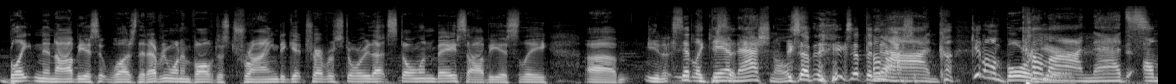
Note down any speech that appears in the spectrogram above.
blatant and obvious it was that everyone involved was trying to get Trevor Story that stolen base. Obviously, um, you know, Except like the damn said- Nationals. Except, except the Come Nationals. on. Come- Get on board. Come here. on, Nats. Um,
